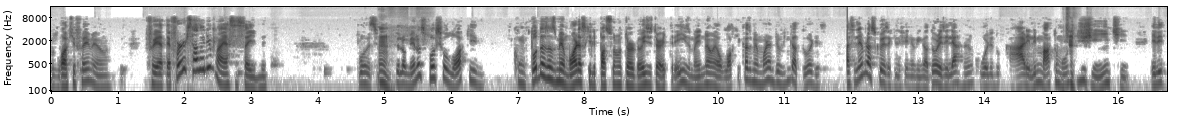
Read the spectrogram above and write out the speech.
O Loki foi mesmo. Foi até forçado demais essa saída. Porra, se Hum. pelo menos fosse o Loki com todas as memórias que ele passou no Thor 2 e Thor 3, mas não, é o Loki com as memórias do Vingadores. Ah, Você lembra as coisas que ele fez no Vingadores? Ele arranca o olho do cara, ele mata um monte de gente. Ele,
